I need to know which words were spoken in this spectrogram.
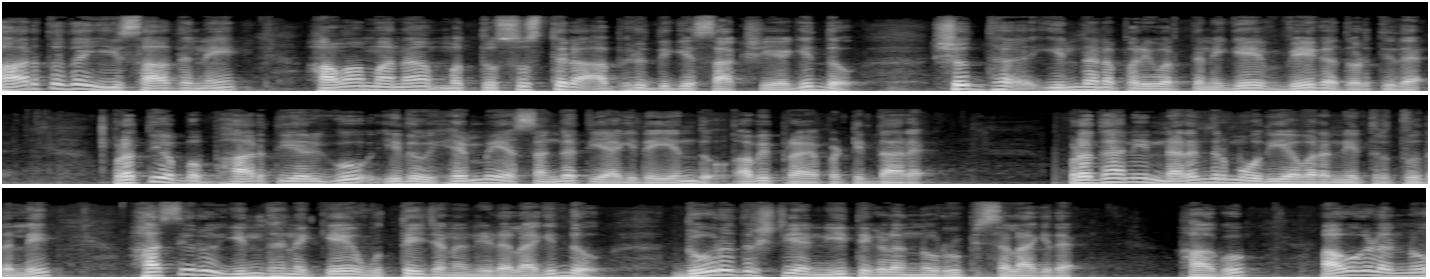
ಭಾರತದ ಈ ಸಾಧನೆ ಹವಾಮಾನ ಮತ್ತು ಸುಸ್ಥಿರ ಅಭಿವೃದ್ಧಿಗೆ ಸಾಕ್ಷಿಯಾಗಿದ್ದು, ಶುದ್ಧ ಇಂಧನ ಪರಿವರ್ತನೆಗೆ ವೇಗ ದೊರೆತಿದೆ. ಪ್ರತಿಯೊಬ್ಬ ಭಾರತೀಯರಿಗೂ ಇದು ಹೆಮ್ಮೆಯ ಸಂಗತಿಯಾಗಿದೆ ಎಂದು ಅಭಿಪ್ರಾಯಪಟ್ಟಿದ್ದಾರೆ. ಪ್ರಧಾನಿ ನರೇಂದ್ರ ಮೋದಿ ಅವರ ನೇತೃತ್ವದಲ್ಲಿ ಹಸಿರು ಇಂಧನಕ್ಕೆ ಉತ್ತೇಜನ ನೀಡಲಾಗಿದ್ದು, ದೂರದೃಷ್ಟಿಯ ನೀತಿಗಳನ್ನು ರೂಪಿಸಲಾಗಿದೆ ಹಾಗೂ ಅವುಗಳನ್ನು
